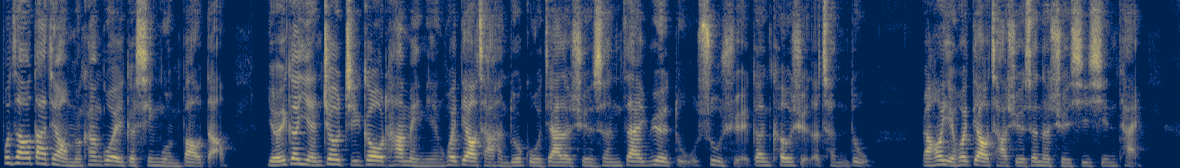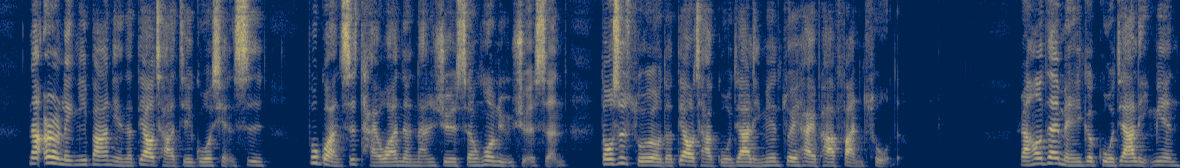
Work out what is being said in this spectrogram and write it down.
不知道大家有没有看过一个新闻报道，有一个研究机构，它每年会调查很多国家的学生在阅读、数学跟科学的程度，然后也会调查学生的学习心态。那二零一八年的调查结果显示，不管是台湾的男学生或女学生，都是所有的调查国家里面最害怕犯错的。然后在每一个国家里面，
